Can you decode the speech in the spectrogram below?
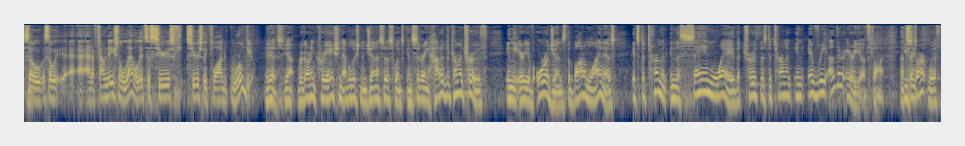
So, so at a foundational level, it's a serious, seriously flawed worldview. It is, yeah. Regarding creation, evolution, and Genesis, when considering how to determine truth in the area of origins, the bottom line is it's determined in the same way that truth is determined in every other area of thought. That's you right. start with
